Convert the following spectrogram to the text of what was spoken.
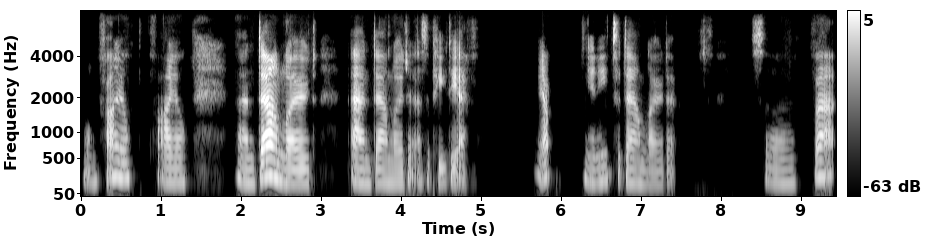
one file, File, and Download, and download it as a PDF. Yep, you need to download it. So that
